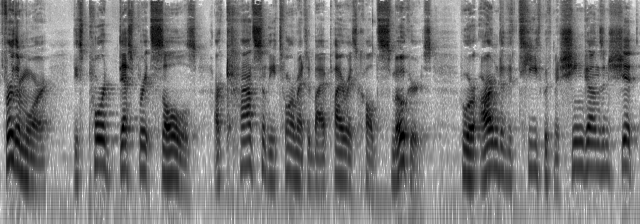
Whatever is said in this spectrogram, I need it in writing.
Furthermore, these poor, desperate souls are constantly tormented by pirates called smokers, who are armed to the teeth with machine guns and shit,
